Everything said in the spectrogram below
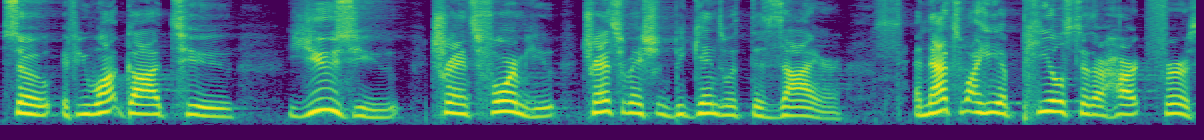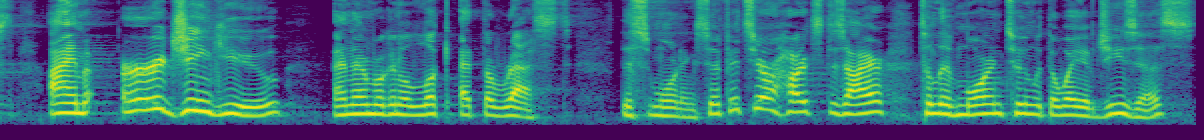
So if you want God to use you, transform you, transformation begins with desire. And that's why he appeals to their heart first. I'm urging you, and then we're going to look at the rest this morning. So if it's your heart's desire to live more in tune with the way of Jesus,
